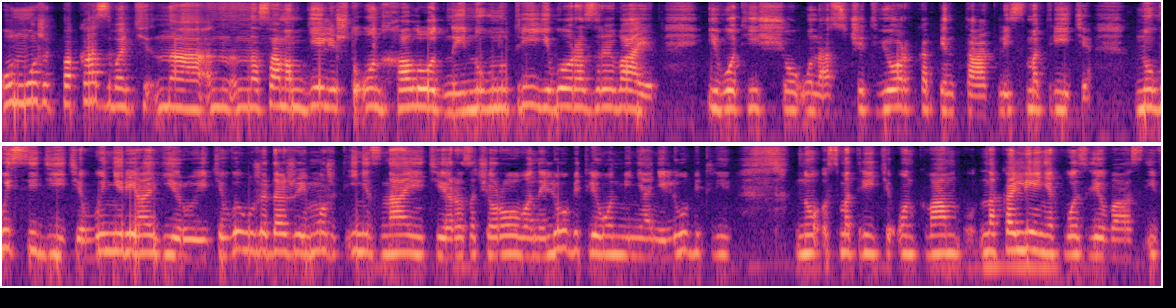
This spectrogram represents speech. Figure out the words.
он может показывать на, на самом деле, что он холодный, но внутри его разрывает. И вот еще у нас четверка пентаклей. Смотрите, но вы сидите, вы не реагируете, вы уже даже, может, и не знаете, разочарованы, любит ли он меня, не любит ли. Но смотрите, он к вам на коленях возле вас, и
